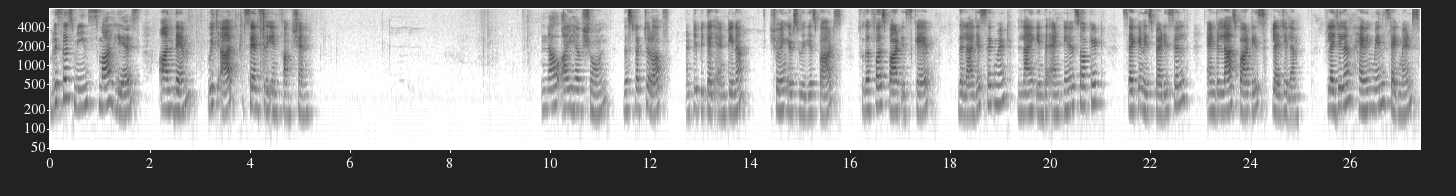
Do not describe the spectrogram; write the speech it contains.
Bristles means small hairs on them which are sensory in function. Now I have shown the structure of a typical antenna showing its various parts. So the first part is scape, the largest segment lying in the antennal socket. Second is pedicel and the last part is flagellum. Flagellum having many segments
